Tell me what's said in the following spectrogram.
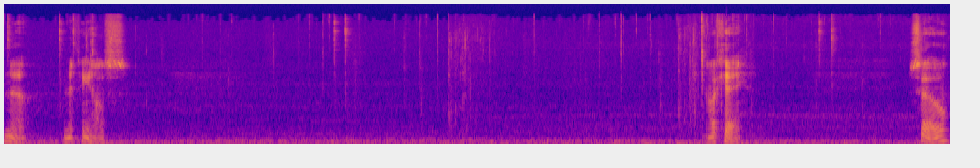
No, nothing else. Okay. So,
